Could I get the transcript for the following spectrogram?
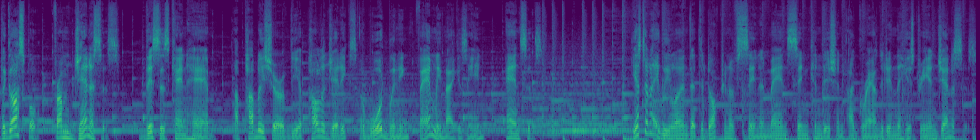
The Gospel from Genesis. This is Ken Ham, a publisher of the Apologetics award winning family magazine, Answers. Yesterday we learned that the doctrine of sin and man's sin condition are grounded in the history in Genesis.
